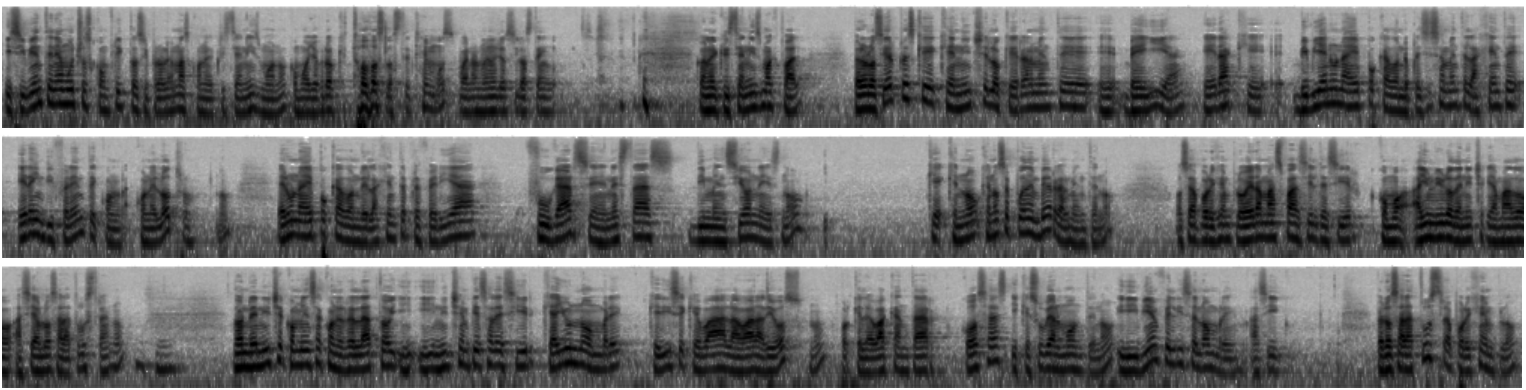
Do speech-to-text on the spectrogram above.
Y si bien tenía muchos conflictos y problemas con el cristianismo, ¿no? Como yo creo que todos los tenemos, bueno, al menos yo sí los tengo, con el cristianismo actual, pero lo cierto es que, que Nietzsche lo que realmente eh, veía era que eh, vivía en una época donde precisamente la gente era indiferente con, con el otro, ¿no? Era una época donde la gente prefería fugarse en estas dimensiones, ¿no? Que, que no, que no se pueden ver realmente, ¿no? O sea, por ejemplo, era más fácil decir, como hay un libro de Nietzsche llamado Así habló Zaratustra, ¿no? donde Nietzsche comienza con el relato y, y Nietzsche empieza a decir que hay un hombre que dice que va a alabar a Dios, ¿no? porque le va a cantar cosas y que sube al monte, ¿no? y bien feliz el hombre, así. Pero Zaratustra, por ejemplo,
